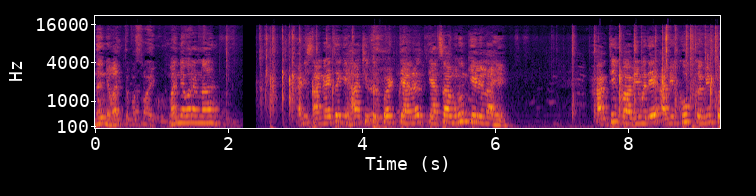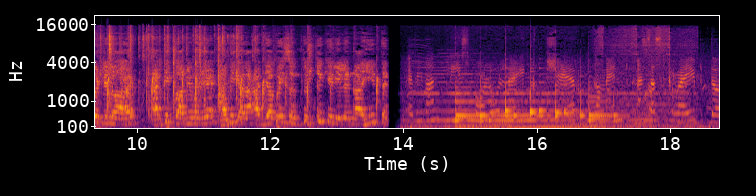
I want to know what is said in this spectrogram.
धन्यवाद. मान्यवरांना. आणि सांगायचं की हा चित्रपट त्यानं त्याचा म्हणून केलेला आहे. आर्थिक बाबीमध्ये आम्ही खूप कमी पडलेलो आहोत. आर्थिक बाबीमध्ये आम्ही त्याला अद्यापही संतुष्ट केलेलं नाही. तर please follow, like, share, comment, and subscribe the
